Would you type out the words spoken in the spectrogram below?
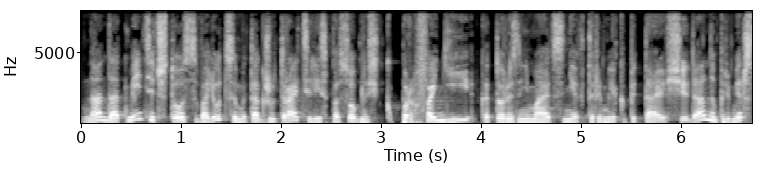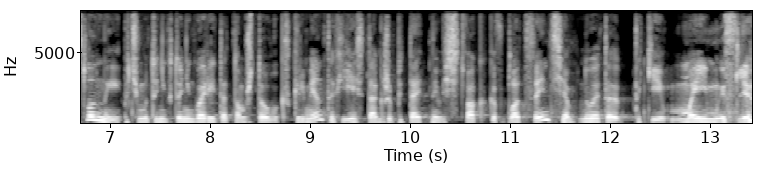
Надо отметить, что с эволюцией мы также утратили и способность к парфагии, которой занимаются некоторые млекопитающие, да, например, слоны. Почему-то никто не говорит о том, что в экскрементах есть также питательные вещества, как и в плаценте. Ну, это такие мои мысли.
